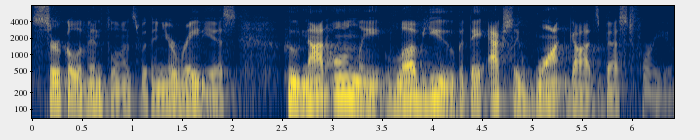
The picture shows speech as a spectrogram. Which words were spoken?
circle of influence, within your radius, who not only love you, but they actually want God's best for you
